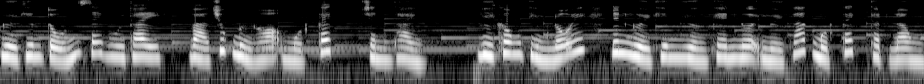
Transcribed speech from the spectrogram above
người khiêm tốn sẽ vui thay và chúc mừng họ một cách chân thành. Vì không tìm lỗi nên người khiêm nhường khen ngợi người khác một cách thật lòng,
